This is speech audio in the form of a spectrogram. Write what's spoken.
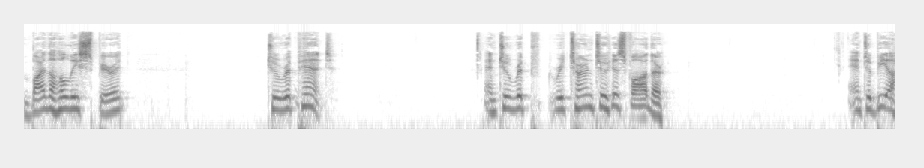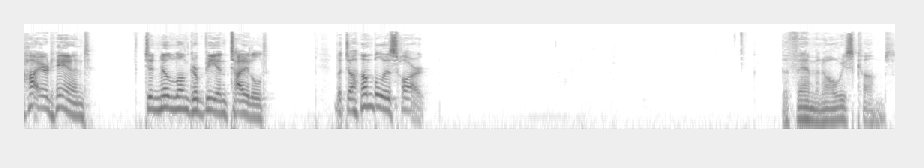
by the Holy Spirit to repent and to re- return to his father and to be a hired hand, to no longer be entitled, but to humble his heart. The famine always comes.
